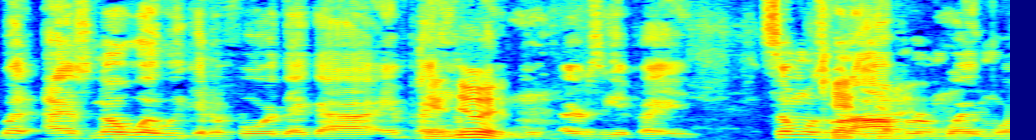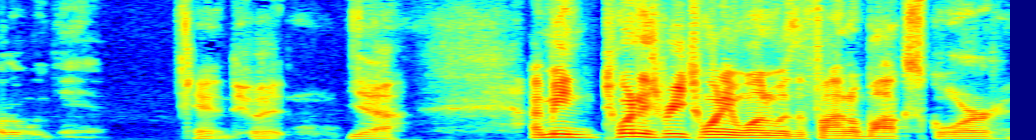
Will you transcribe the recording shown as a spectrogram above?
but there's no way we can afford that guy and pay Can't him do it. to get paid. Someone's going to offer him way more than we can. Can't do it. Yeah. I mean, 23 21 was the final box score.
